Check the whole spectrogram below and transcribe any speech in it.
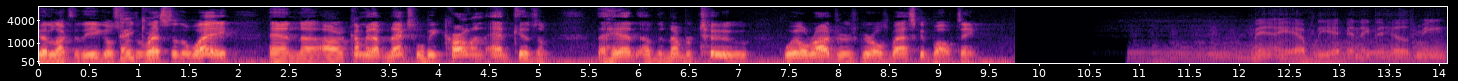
good luck to the Eagles Thank for the you. rest of the way. And uh, coming up next will be Carlin Adkism, the head of the number two Will Rogers girls basketball team. Being an athlete at Nathan Hale's means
